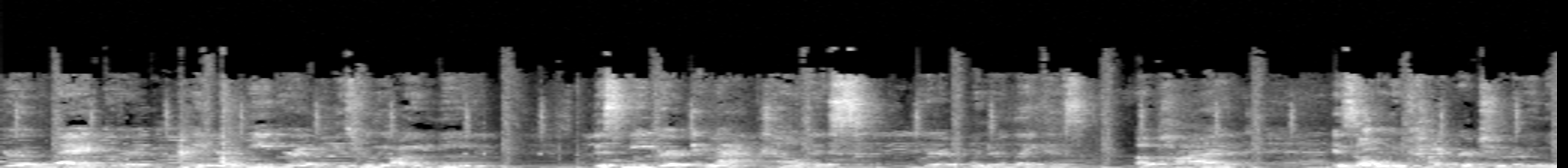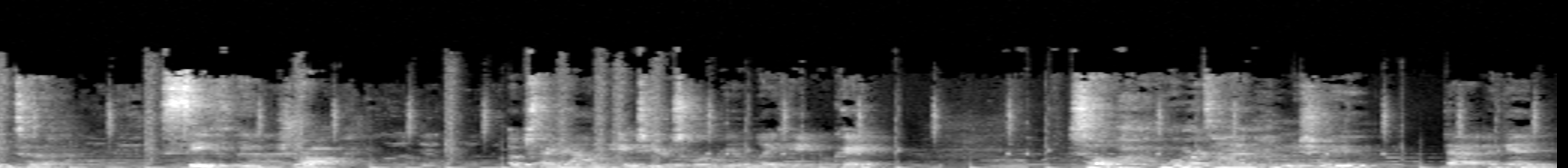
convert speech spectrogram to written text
Your leg grip, I mean your knee grip is really all you need. This knee grip and that pelvis grip when your leg is up high is the only kind of grip you really need to safely drop upside down into your scorpio leg hang, okay? So one more time, I'm gonna show you that again.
